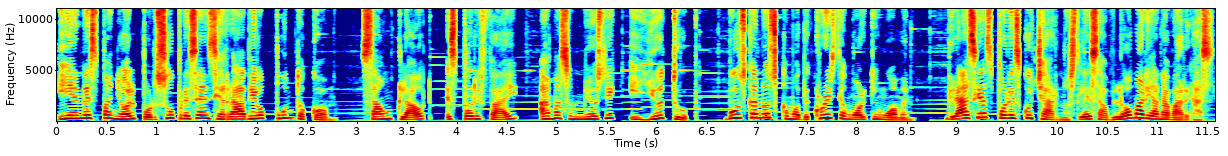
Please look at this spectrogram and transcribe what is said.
y en español por su presencia radio.com, SoundCloud, Spotify, Amazon Music y YouTube. Búscanos como The Christian Working Woman. Gracias por escucharnos. Les habló Mariana Vargas.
